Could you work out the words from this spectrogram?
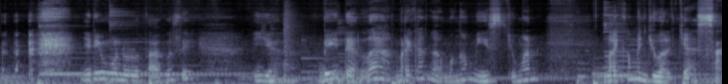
Jadi menurut aku sih iya beda lah. Mereka nggak mengemis cuman mereka menjual jasa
